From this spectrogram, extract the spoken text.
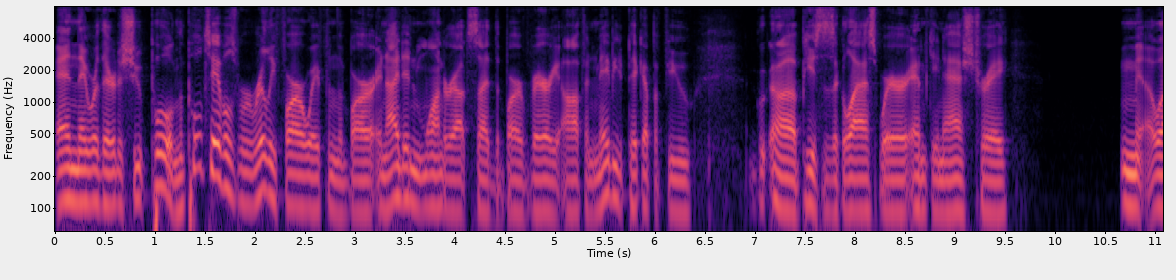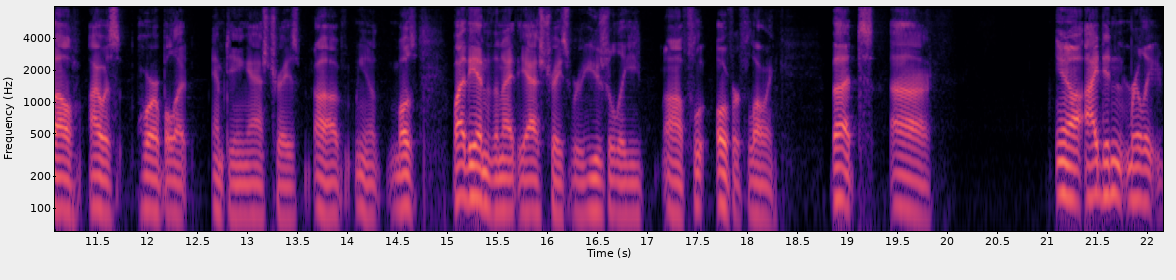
and they were there to shoot pool. And the pool tables were really far away from the bar and i didn't wander outside the bar very often. Maybe to pick up a few uh, pieces of glassware empty an ashtray well i was horrible at emptying ashtrays. Uh, you know most by the end of the night the ashtrays were usually uh, fl- overflowing. But uh, you know i didn't really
